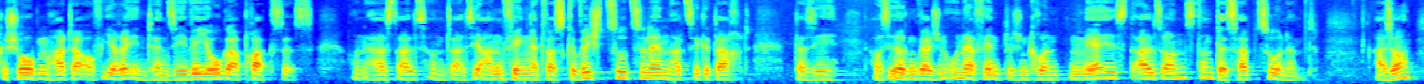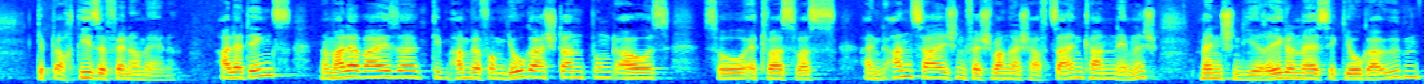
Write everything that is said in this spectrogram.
geschoben hatte auf ihre intensive Yoga-Praxis. Und erst als, und als sie anfing, etwas Gewicht zuzunehmen, hat sie gedacht, dass sie aus irgendwelchen unerfindlichen Gründen mehr isst als sonst und deshalb zunimmt. Also gibt auch diese Phänomene. Allerdings, normalerweise haben wir vom Yoga-Standpunkt aus so etwas, was ein Anzeichen für Schwangerschaft sein kann, nämlich Menschen, die regelmäßig Yoga üben,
